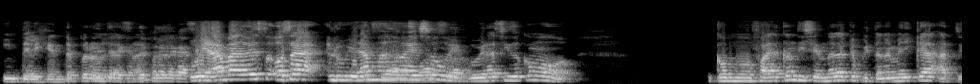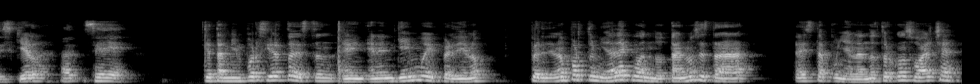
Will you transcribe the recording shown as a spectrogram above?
inteligente pero Inteligente, holgazán"? pero legal. Hubiera amado eso, o sea, lo hubiera amado eso, güey. Hubiera sido como. Como Falcon diciéndole al Capitán América a tu izquierda. Ah, Sí. Que también, por cierto, esto, en, en Endgame, güey, perdieron, perdieron la oportunidad de cuando Thanos está, está apuñalando a Thor con su hacha.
